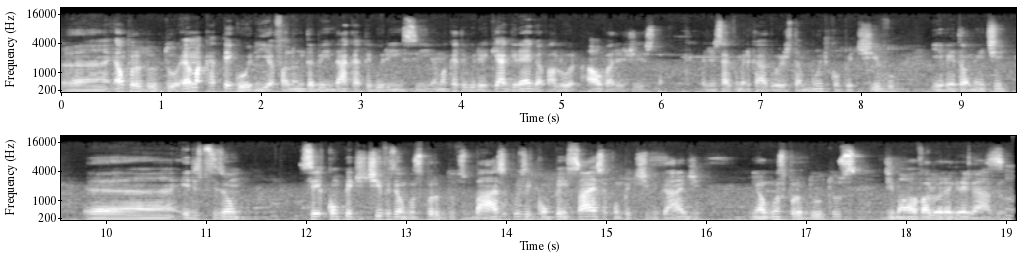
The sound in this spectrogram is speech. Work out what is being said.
Uh, é um produto, é uma categoria, falando também da categoria em si, é uma categoria que agrega valor ao varejista. A gente sabe que o mercado hoje está muito competitivo e, eventualmente, uh, eles precisam ser competitivos em alguns produtos básicos e compensar essa competitividade em alguns produtos de maior valor agregado. Sim.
